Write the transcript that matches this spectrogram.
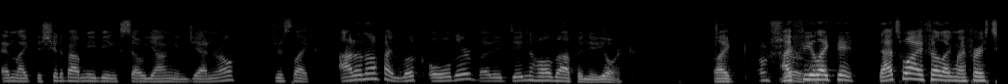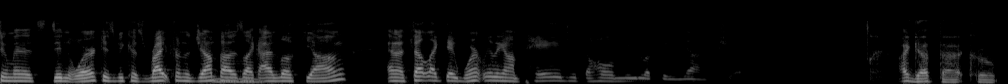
and like the shit about me being so young in general, just like I don't know if I look older, but it didn't hold up in New York. Like Oh shit. I feel like they. That's why I felt like my first two minutes didn't work. Is because right from the jump, I was like, Mm. I look young, and I felt like they weren't really on page with the whole me looking young shit. I get that, Coop.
